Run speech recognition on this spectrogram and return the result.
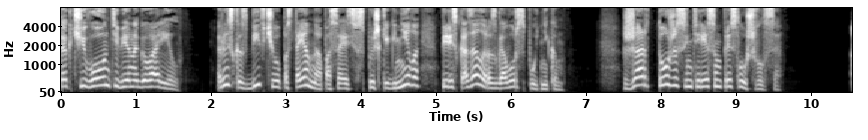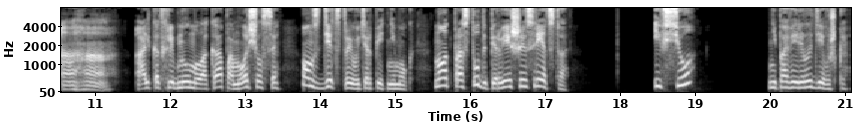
Так чего он тебе наговорил? Рыска сбивчиво постоянно опасаясь вспышки гнева пересказала разговор спутником. Жар тоже с интересом прислушивался. Ага альк отхлебнул молока поморщился. Он с детства его терпеть не мог. Но от простуды первейшие средства. И все не поверила девушка.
